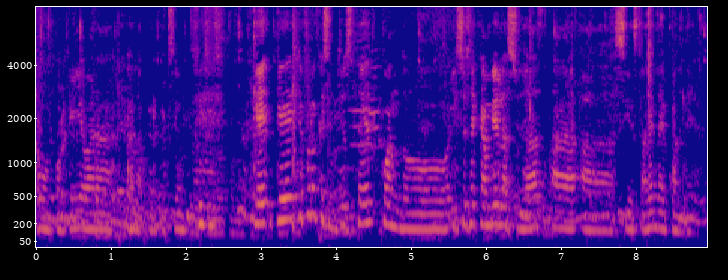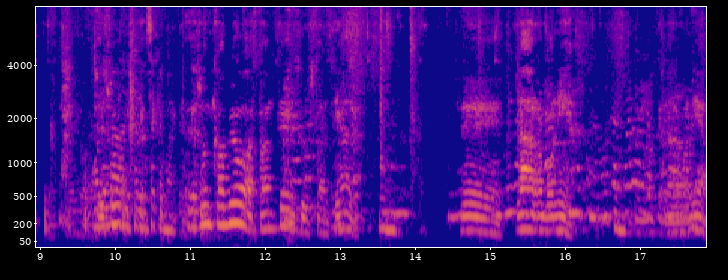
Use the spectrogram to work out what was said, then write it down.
Como por qué llevar a, a la perfección. Sí, sí, sí. ¿Qué, qué, qué fue lo que sintió usted cuando hizo ese cambio de la ciudad a, a si estaba en la Ecualdea? ¿Cuál es la diferencia que marca? Es un cambio bastante sustancial. Eh, la armonía. La armonía.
